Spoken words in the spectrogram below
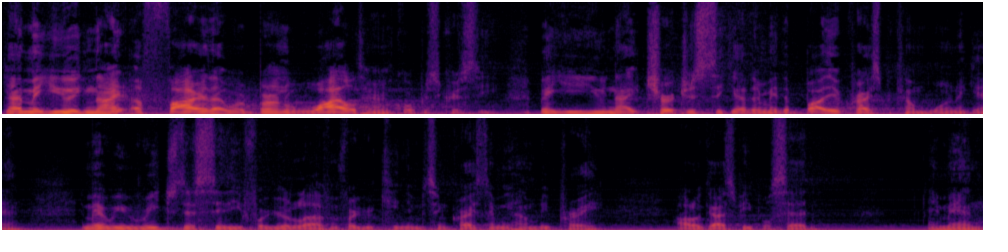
God, may you ignite a fire that will burn wild here in Corpus Christi. May you unite churches together. May the body of Christ become one again. And may we reach this city for your love and for your kingdom. It's in Christ, and we humbly pray. All of God's people said, Amen.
